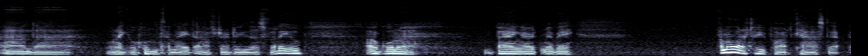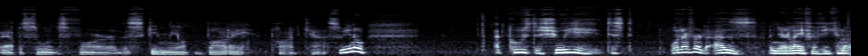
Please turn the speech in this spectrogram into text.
And uh, when I go home tonight after I do this video, I'm gonna bang out maybe another two podcast episodes for the Scheme Me Up Body podcast. So, you know, it goes to show you just whatever it is in your life, if you can,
